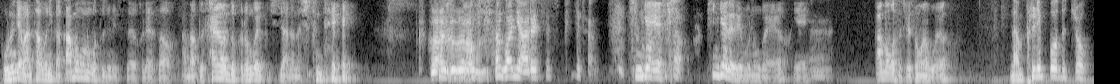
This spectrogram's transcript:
보는 게 많다 보니까 까먹는 것도 좀 있어요. 그래서 아마 그 사연도 그런 거에 붙이지 않았나 싶은데 그거랑 그거랑 무슨 상관이 RSS 피드랑 핑계. 핑계를 대보는 거예요. 예. 예. 까먹어서 죄송하고요. 난 플립보드 쪽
